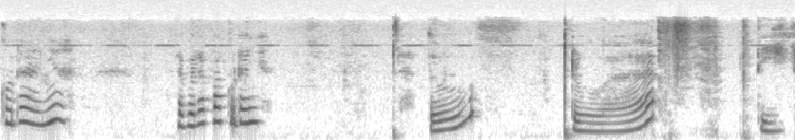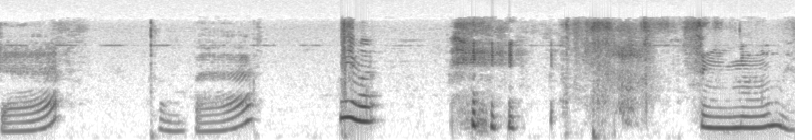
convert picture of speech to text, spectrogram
kudanya? Ada berapa kudanya? Satu dua tiga empat lima. Senyum.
